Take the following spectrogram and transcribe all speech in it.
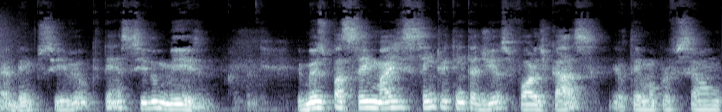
é bem possível que tenha sido mesmo. Eu mesmo passei mais de 180 dias fora de casa. Eu tenho uma profissão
